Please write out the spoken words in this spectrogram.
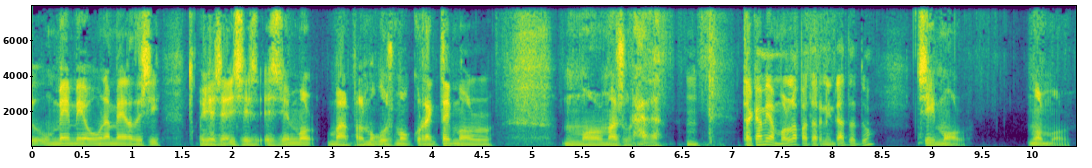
un meme o una merda així. És, és, és, és gent molt, bueno, pel meu gust, molt correcta i molt, molt mesurada. Mm. T'ha canviat molt la paternitat, a tu? Sí, molt. Molt, molt.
